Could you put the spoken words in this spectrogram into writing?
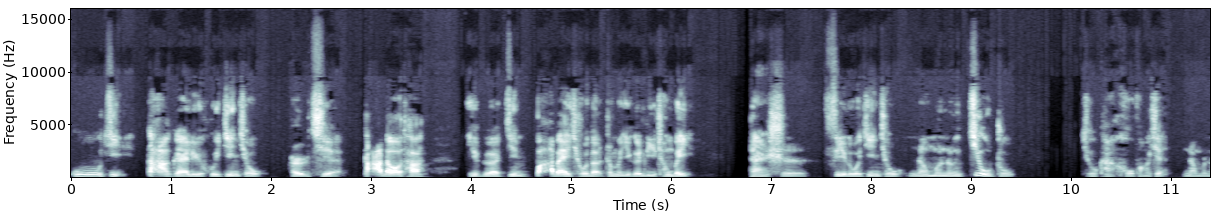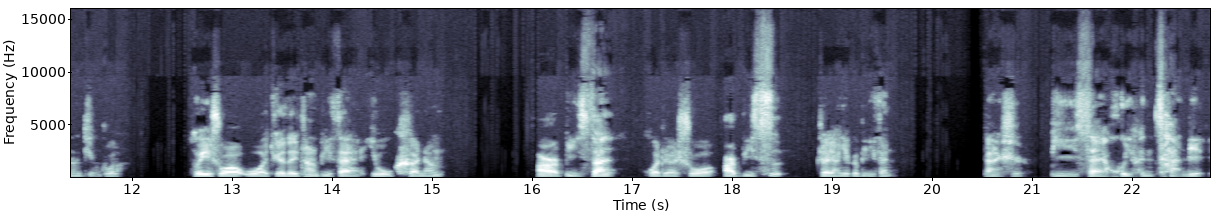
估计大概率会进球，而且达到他一个进八百球的这么一个里程碑。但是 C 罗进球能不能救主，就看后防线能不能顶住了。所以说，我觉得这场比赛有可能二比三。或者说二比四这样一个比分，但是比赛会很惨烈，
